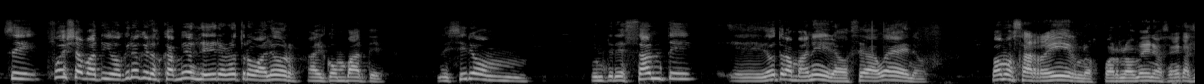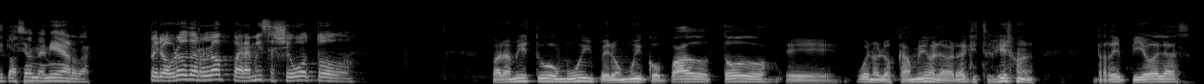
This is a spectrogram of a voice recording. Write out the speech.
Sí, fue llamativo. Creo que los cambios le dieron otro valor al combate. Lo hicieron interesante eh, de otra manera. O sea, bueno, vamos a reírnos por lo menos en esta situación de mierda. Pero Brother Love para mí se llevó todo. Para mí estuvo muy, pero muy copado todo. eh, bueno, los cameos, la verdad que estuvieron re piolas.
